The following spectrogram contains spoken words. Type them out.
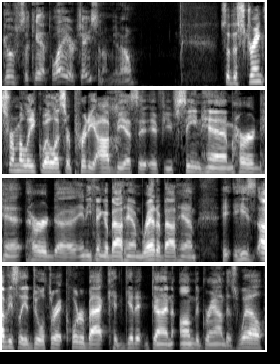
goofs that can't play are chasing them, you know? So the strengths for Malik Willis are pretty obvious if you've seen him, heard him, heard uh, anything about him, read about him. He, he's obviously a dual threat quarterback, could get it done on the ground as well.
